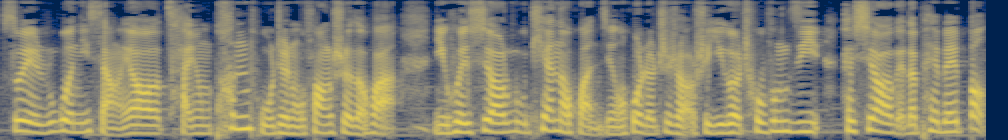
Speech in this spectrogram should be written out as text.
所以，如果你想要采用喷涂这种方式的话，你会需要露天的环境，或者至少是一个抽风机，还需要给它配备泵。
